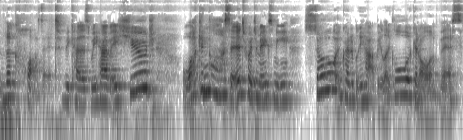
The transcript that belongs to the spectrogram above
the closet because we have a huge walk-in closet, which makes me so incredibly happy. Like, look at all of this.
